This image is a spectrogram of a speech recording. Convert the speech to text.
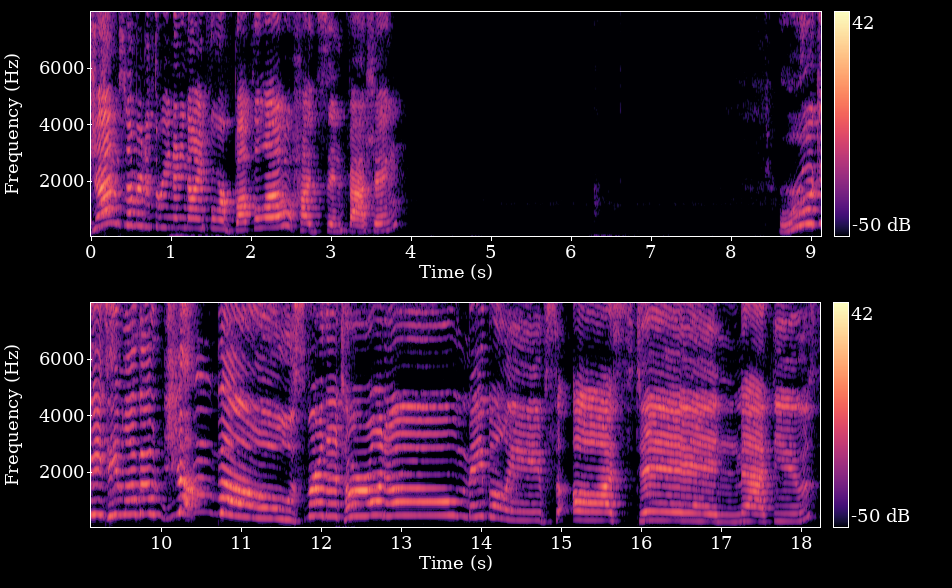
gems number to 399 for Buffalo, Hudson Fasching. Rookie team logo jumbos for the Toronto Maple Leafs, Auston Matthews.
